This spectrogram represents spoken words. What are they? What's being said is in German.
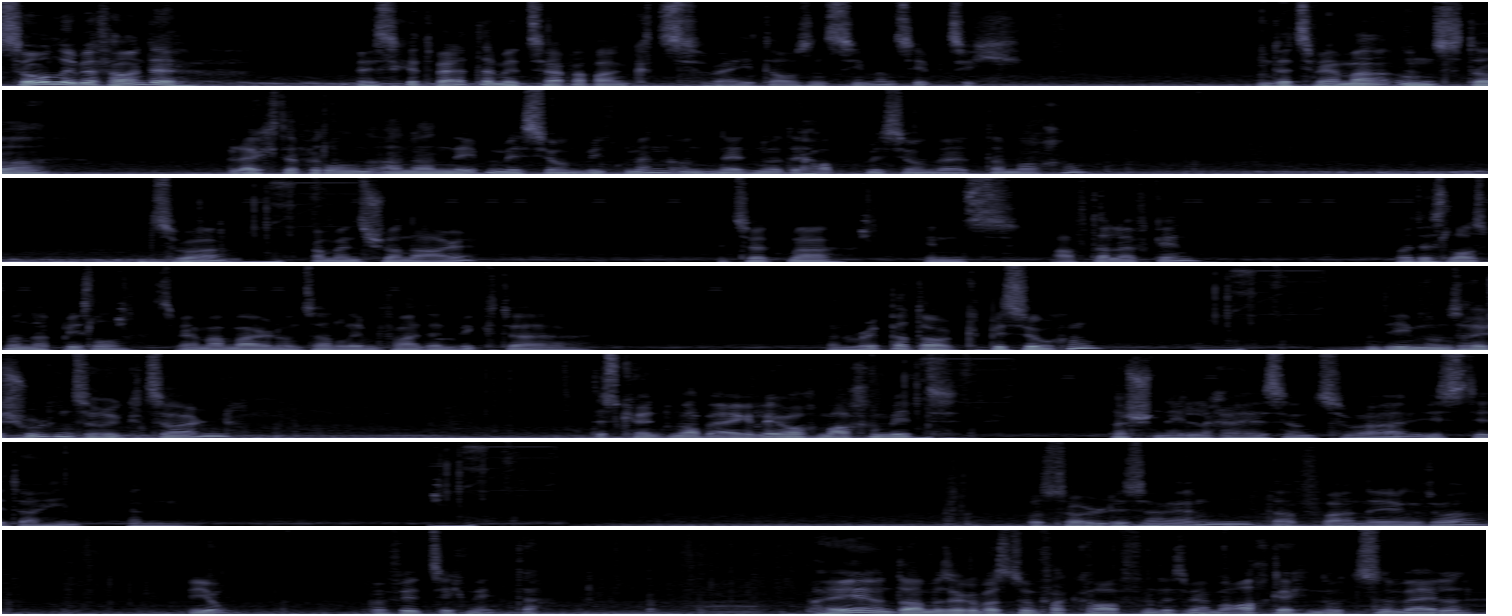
So, liebe Freunde, es geht weiter mit Cyberpunk 2077. Und jetzt werden wir uns da vielleicht ein bisschen einer Nebenmission widmen und nicht nur die Hauptmission weitermachen. Und zwar kommen wir ins Journal. Jetzt sollten wir ins Afterlife gehen. Aber das lassen wir noch ein bisschen. Jetzt werden wir mal unseren lieben Freund den Victor, den Ripper Dog, besuchen und ihm unsere Schulden zurückzahlen. Das könnten wir aber eigentlich auch machen mit der Schnellreise. Und zwar ist die da hinten. Wo soll die sein? Da vorne irgendwo? Jo, über 40 Meter. Hey, und da haben wir sogar was zum Verkaufen. Das werden wir auch gleich nutzen, weil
